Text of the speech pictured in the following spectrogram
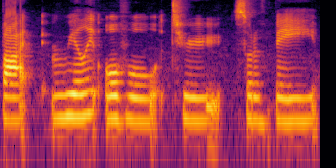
but really awful to sort of be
